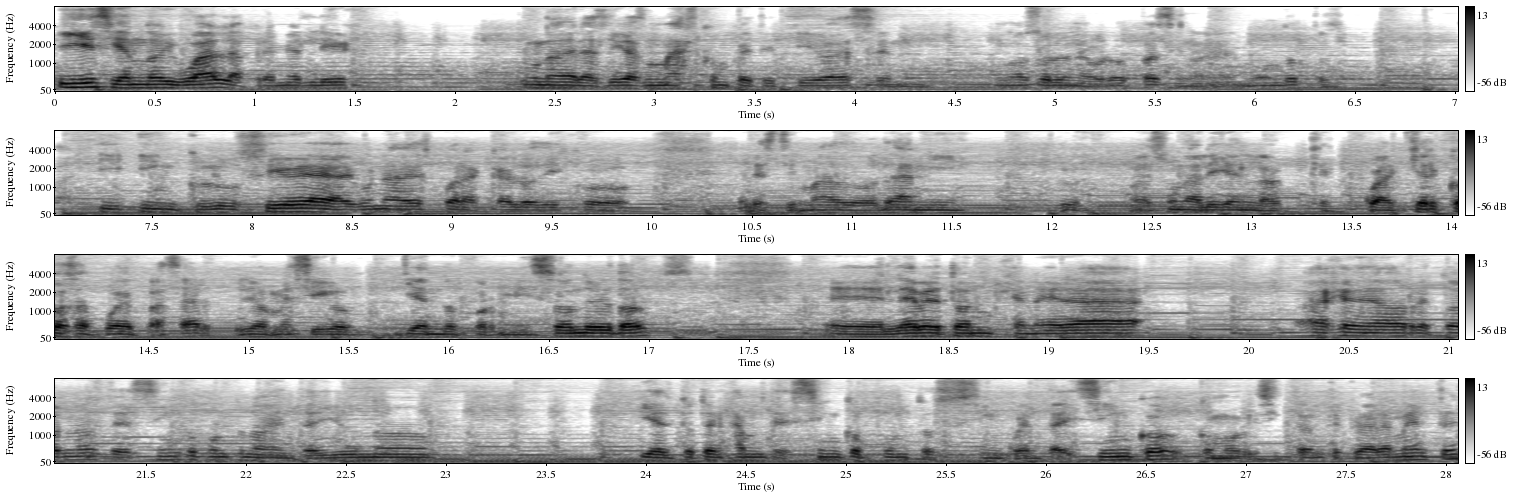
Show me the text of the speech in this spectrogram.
y siendo igual la Premier League una de las ligas más competitivas en, no solo en Europa, sino en el mundo, pues inclusive alguna vez por acá lo dijo el estimado Dani es una liga en la que cualquier cosa puede pasar. Yo me sigo yendo por mis underdogs. Eh, el Everton genera, ha generado retornos de 5.91 y el Tottenham de 5.55 como visitante claramente.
